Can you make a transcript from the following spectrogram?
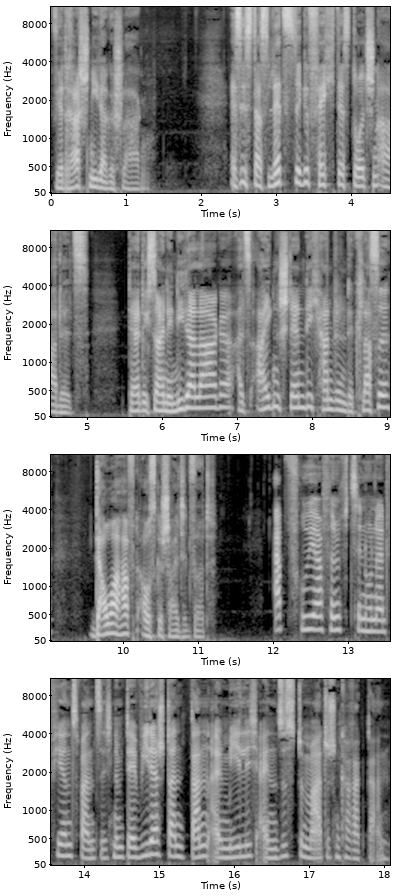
wird rasch niedergeschlagen. Es ist das letzte Gefecht des deutschen Adels, der durch seine Niederlage als eigenständig handelnde Klasse dauerhaft ausgeschaltet wird. Ab Frühjahr 1524 nimmt der Widerstand dann allmählich einen systematischen Charakter an.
